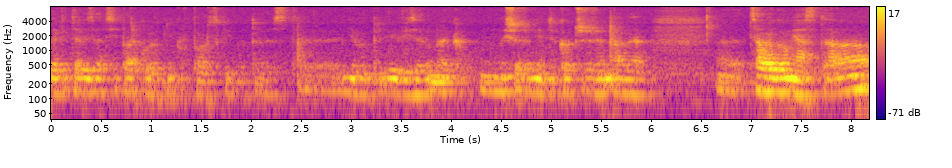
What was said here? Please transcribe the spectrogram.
rewitalizacji Parku Lotników Polskich, bo to jest e, niewątpliwie wizerunek, myślę, że nie tylko Czyżyn, ale e, całego miasta.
